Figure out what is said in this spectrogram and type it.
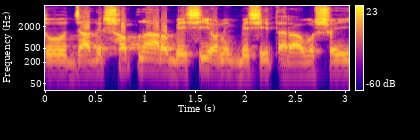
তো যাদের স্বপ্ন আরও বেশি, অনেক বেশি, তারা অবশ্যই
